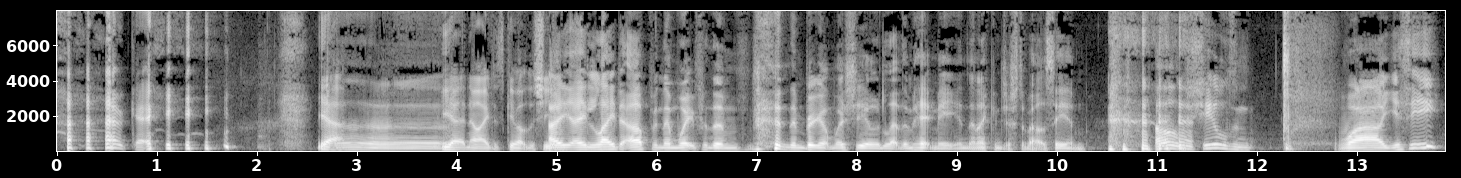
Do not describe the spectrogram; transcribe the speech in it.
okay. yeah, Uh, yeah. No, I just give up the shield. I, I light it up and then wait for them and then bring up my shield, let them hit me, and then I can just about see them. oh, shields and. Wow, you see?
